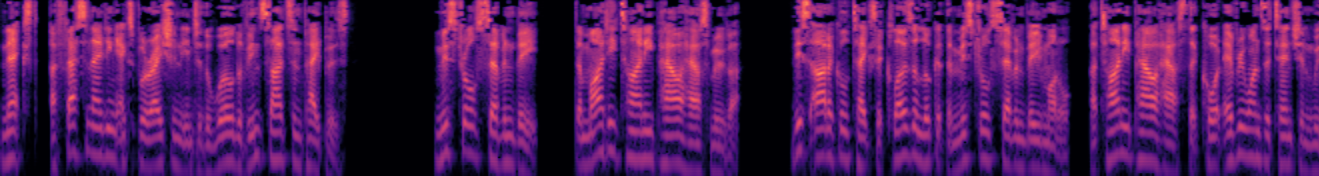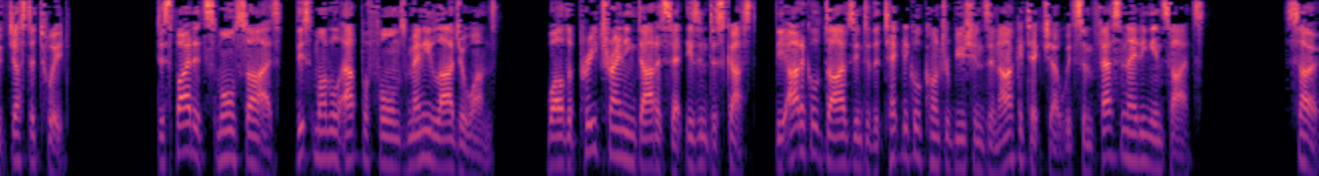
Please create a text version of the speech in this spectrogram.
Next, a fascinating exploration into the world of insights and papers. Mistral 7B. The mighty tiny powerhouse mover. This article takes a closer look at the Mistral 7B model, a tiny powerhouse that caught everyone's attention with just a tweet. Despite its small size, this model outperforms many larger ones. While the pre-training dataset isn't discussed, the article dives into the technical contributions and architecture with some fascinating insights. So,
